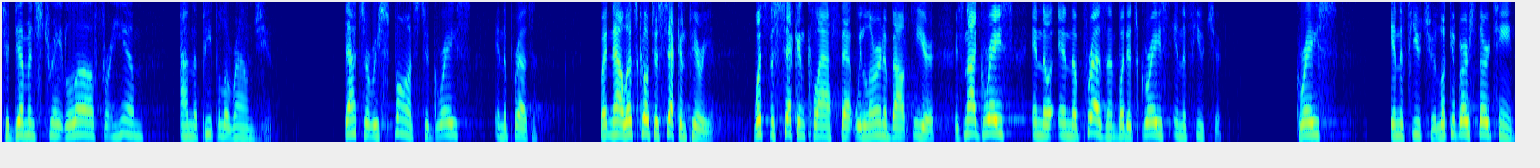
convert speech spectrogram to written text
to demonstrate love for Him and the people around you? That's a response to grace in the present. But now let's go to second period. What's the second class that we learn about here? It's not grace in the, in the present, but it's grace in the future. Grace in the future. Look at verse 13.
